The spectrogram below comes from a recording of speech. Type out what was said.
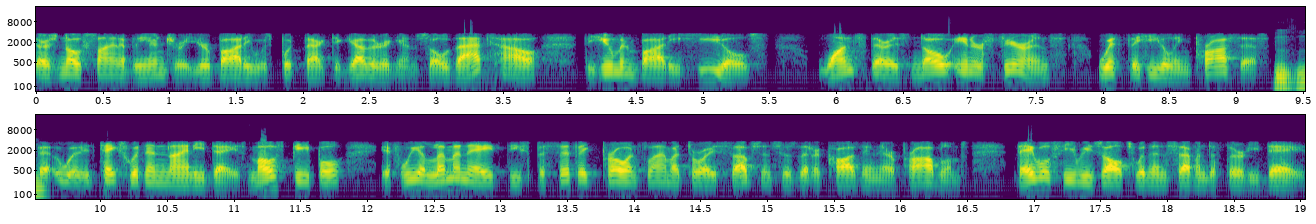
There's no sign of the injury. Your body was put back together again. So that's how the human body heals once there is no interference with the healing process. Mm-hmm. It takes within 90 days. Most people, if we eliminate the specific pro inflammatory substances that are causing their problems, they will see results within 7 to 30 days.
